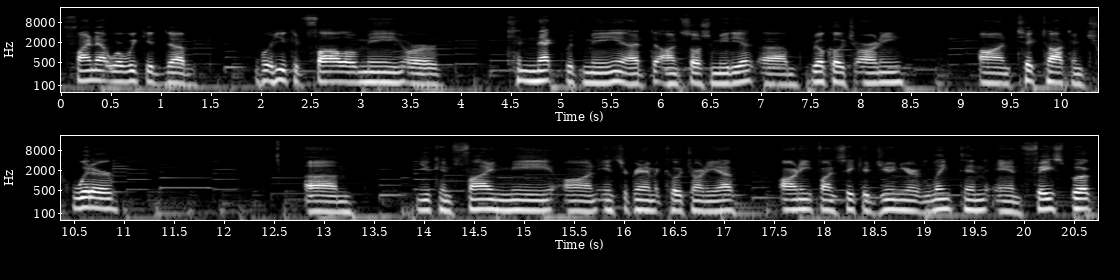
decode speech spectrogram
find out where we could, um, where you could follow me or connect with me at on social media. Um, Real Coach Arnie on TikTok and Twitter. Um, you can find me on Instagram at Coach Arnie F. Arnie Fonseca Jr., LinkedIn, and Facebook.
